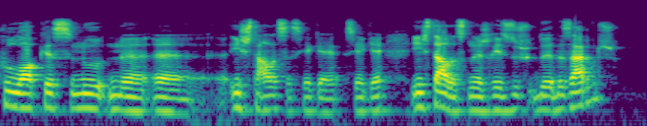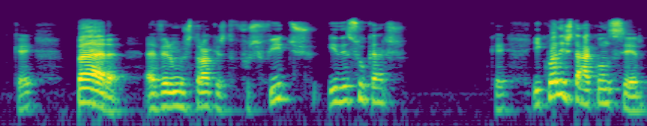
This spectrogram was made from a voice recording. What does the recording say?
Coloca-se no, uh, instala-se, assim é que é, assim é, que é instala-se nas raízes dos, das árvores, okay? para haver umas trocas de fosfitos e de açúcares. Okay? E quando isto está a acontecer,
